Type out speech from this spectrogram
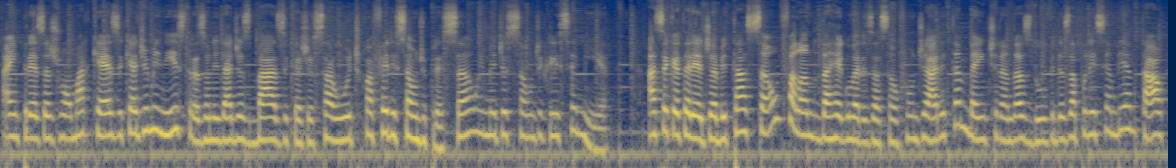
a empresa João Marquese, que administra as unidades básicas de saúde com aferição de pressão e medição de glicemia. A Secretaria de Habitação, falando da regularização fundiária e também tirando as dúvidas, a Polícia Ambiental,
